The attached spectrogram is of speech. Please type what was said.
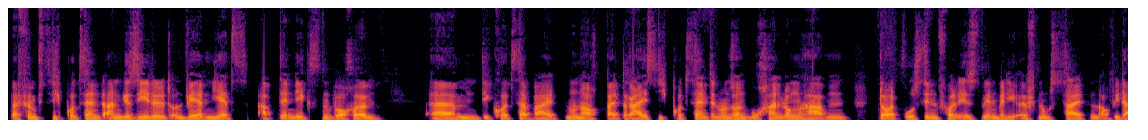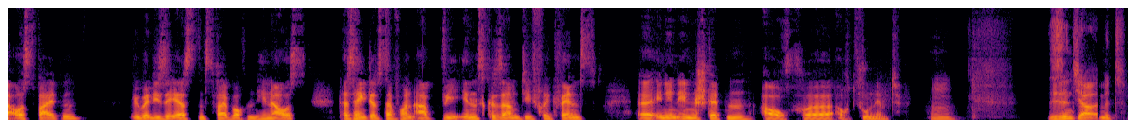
bei 50 Prozent angesiedelt und werden jetzt ab der nächsten Woche ähm, die Kurzarbeit nur noch bei 30 Prozent in unseren Buchhandlungen haben. Dort, wo es sinnvoll ist, werden wir die Öffnungszeiten auch wieder ausweiten über diese ersten zwei Wochen hinaus. Das hängt jetzt davon ab, wie insgesamt die Frequenz äh, in den Innenstädten auch, äh, auch zunimmt. Hm. Sie sind ja mit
